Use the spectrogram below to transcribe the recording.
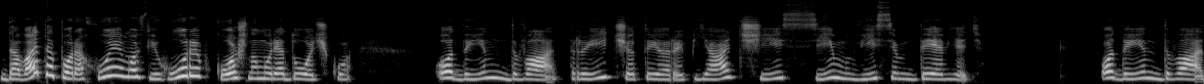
Давайте порахуємо фігури в кожному рядочку. 1, 2, 3, 4, 5, 6, 7, 8, 9. 1, 2,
